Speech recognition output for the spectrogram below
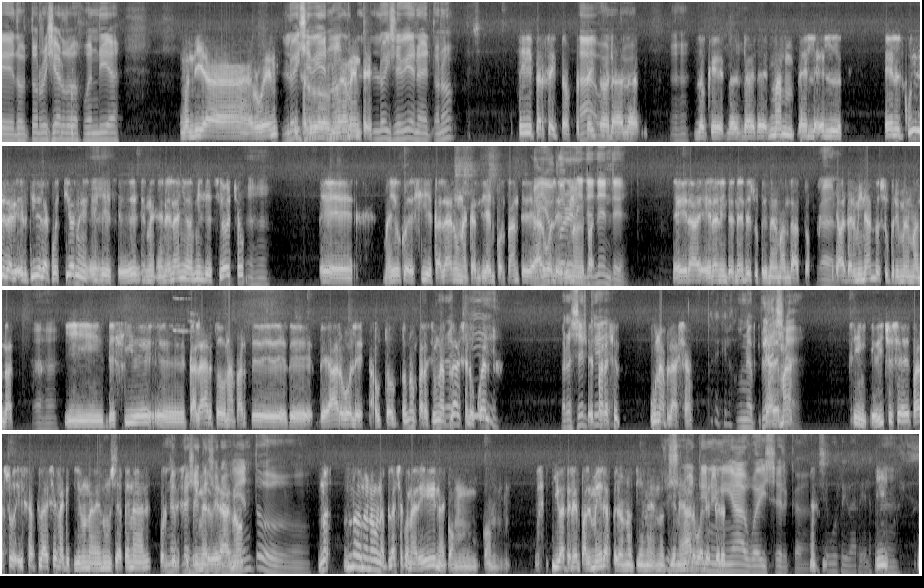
Eh, doctor Richardo, buen día. Buen día, Rubén. Lo hice bien, ¿no? Nuevamente. Lo hice bien a esto, ¿no? Sí, perfecto, perfecto. Ah, bueno. La- lo que, la- más, el, el, el quid de la, el de la cuestión es, es ese. es en, en el año 2018, Ajá. eh, Mayoco decide talar una cantidad importante de árboles. era el intendente. era, era el intendente de su primer mandato. Claro. Estaba terminando su primer mandato. Ajá. y decide eh, talar toda una parte de, de- de árboles autóctonos para hacer una ¿Para playa, lo cual ¿Para hacer qué? para hacer una playa. Una playa. además, Sí, que dicho sea de paso, esa playa es la que tiene una denuncia penal porque ¿Una ese playa de primer verano... No, no, no, no, una playa con arena, con... con iba a tener palmeras, pero no tiene no Eso tiene no árboles. tiene pero ni agua ahí cerca. Y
